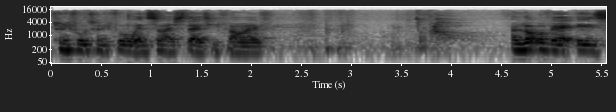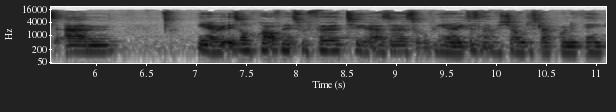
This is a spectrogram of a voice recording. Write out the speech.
24-24 in size 35, a lot of it is, um, you know, it's quite often it's referred to as a sort of, you know, it doesn't have a shoulder strap or anything.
